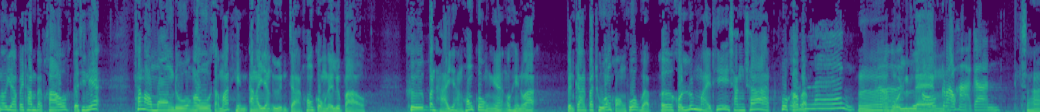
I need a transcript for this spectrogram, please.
เราอย่าไปทำแบบเขา แต่ทีเนี้ยถ้าเรามองดูเราสามารถเห็นอะไรอย่างอื่นจากฮ่องกงได้หรือเปล่า คือปัญหาอย่างฮ่องกงเนี้ยเราเห็นว่าเป็นการประท้วงของพวกแบบเออคนรุ่นใหม่ที่ชังชาติ พวกเขาแบบรุนแรงเออโหรุนแรงที่เขากล่าวหากัน ใช่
